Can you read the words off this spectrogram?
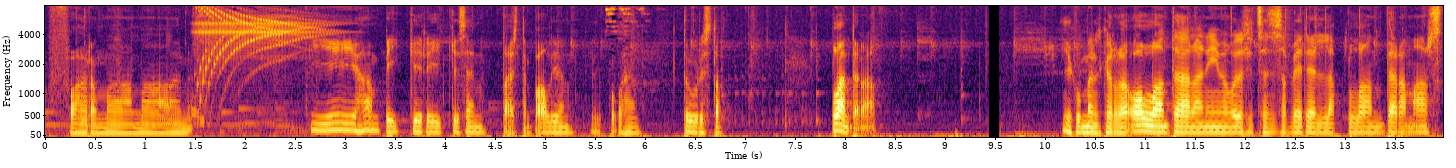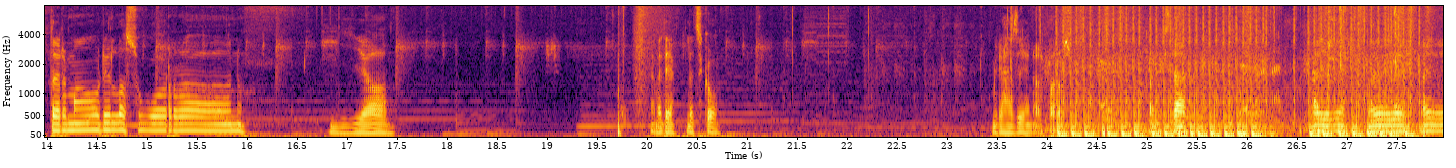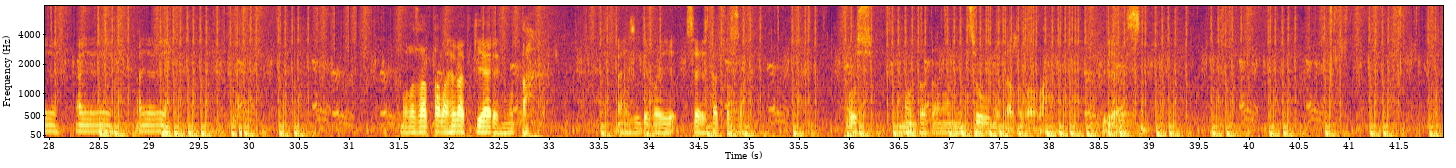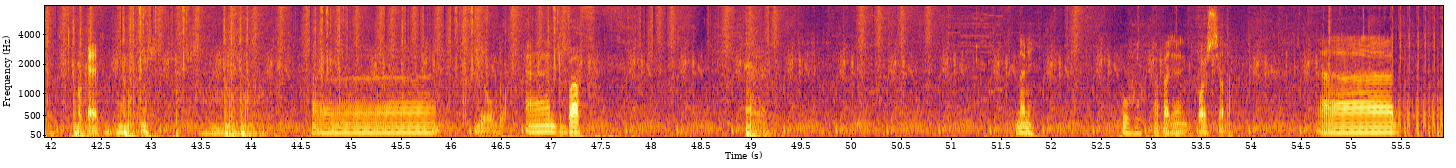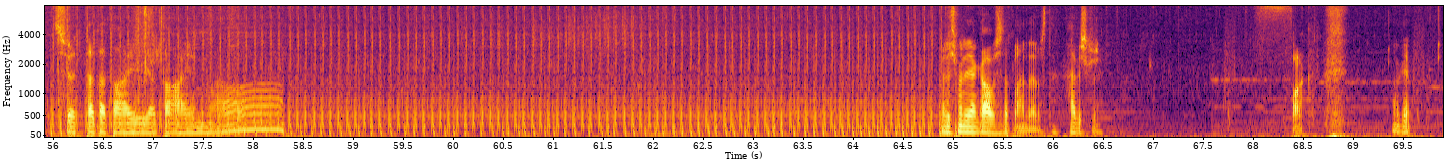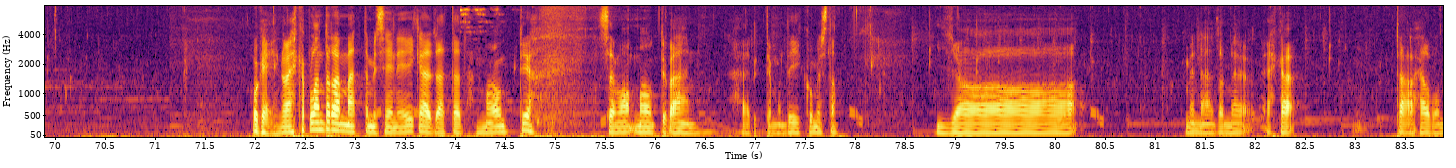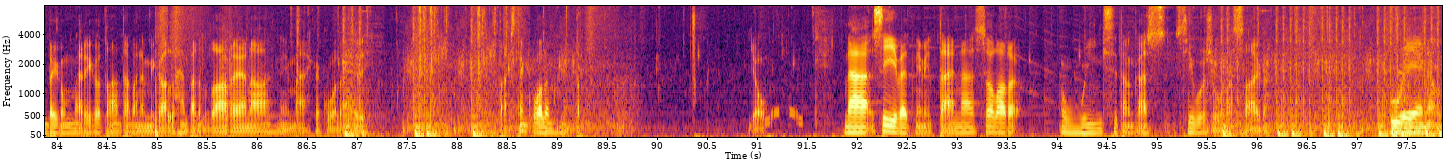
farmaamaan ihan pikkiriikkisen, tai sitten paljon, riippuu vähän tuurista, planteraa. Ja kun me nyt kerran ollaan täällä, niin me voitaisiin itse asiassa vedellä Plantera Master Modilla suoraan. Ja... En mä tiedä, let's go. Mikähän siihen olisi paras? Miks tää? Ai ai ai, ai ai ai, ai ai ai, ai ai. Mulla saattaa olla hyvät kierit, mutta mä en silti voi seistää tuossa. Plus mun tota, no, nyt zoomitasolla vähän pielessä. Okei. Okay. Juu. And buff. Noniin. Uhu, mä pääsin pois sieltä. Ää, syö tätä tai jotain. Aa. Menis mä liian kauas sitä planeetasta? Hävisikö se? Fuck. Okei. Okay. Okei, okay, no ehkä plantaran mättämiseen ei käytetä tätä mounttia. Se ma mountti vähän häiritti mun liikkumista. Ja mennään tonne ehkä tää on helpompi, kun me rikotaan tämmönen, mikä on lähempänä tuota areenaa, niin mä ehkä kuolen heti. Tai sitten kuolen, mutta... Joo. Nää siivet nimittäin, nää Solar Wingsit on kans sivusuunnassa aika bueno.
